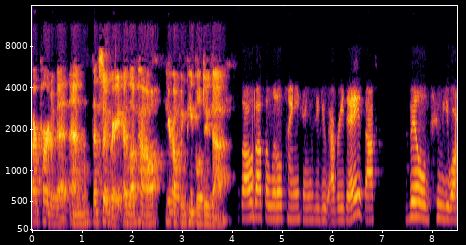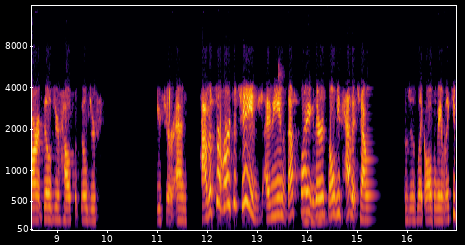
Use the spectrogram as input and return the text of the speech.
are part of it, and that's so great. I love how you're helping people do that. It's all about the little tiny things you do every day. That builds who you are. It builds your health. It builds your future. And habits are hard to change. I mean, that's why mm-hmm. there's all these habit challenges, like all the way. Like you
